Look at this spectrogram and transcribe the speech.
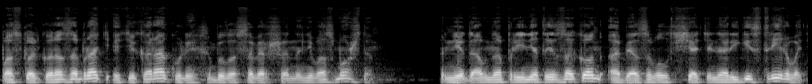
поскольку разобрать эти каракули было совершенно невозможно. Недавно принятый закон обязывал тщательно регистрировать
